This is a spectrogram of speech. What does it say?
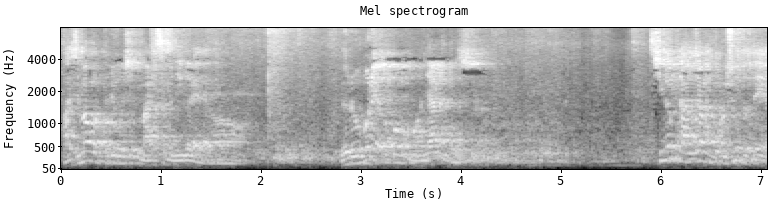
마지막으로 드리고 싶은 말씀은 이거예요. 여러분의 업은 뭐냐는 거죠. 지금 당장 모르셔도 돼요.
